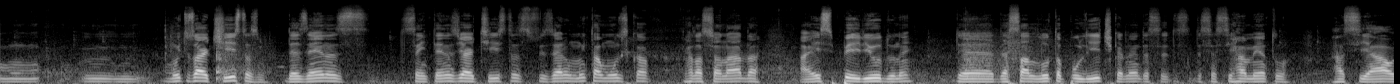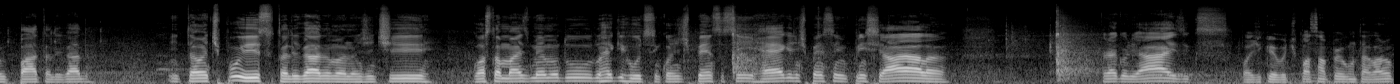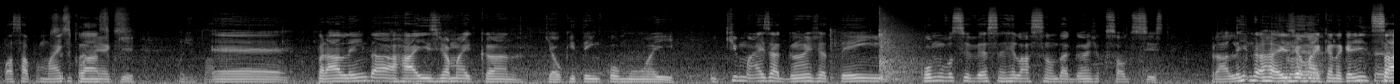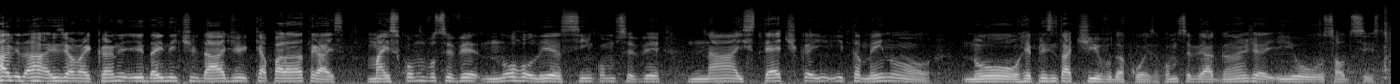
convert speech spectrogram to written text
muitos artistas, dezenas, centenas de artistas fizeram muita música relacionada a esse período, né? De, dessa luta política, né? Desse, desse, desse acirramento racial e pá, tá ligado? Então é tipo isso, tá ligado, mano? A gente gosta mais mesmo do, do reggae roots, assim. Quando a gente pensa assim em reggae, a gente pensa em Prince Ala, Gregory Isaacs. Pode crer, vou te passar uma pergunta agora, vou passar pro Mike também aqui. É, para além da raiz jamaicana, que é o que tem em comum aí, o que mais a ganja tem? Como você vê essa relação da ganja com o Salt System? Para além da raiz é. jamaicana, que a gente sabe da raiz jamaicana e da identidade que a parada traz. Mas como você vê no rolê, assim, como você vê na estética e, e também no, no representativo da coisa? Como você vê a ganja e o Salt System?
